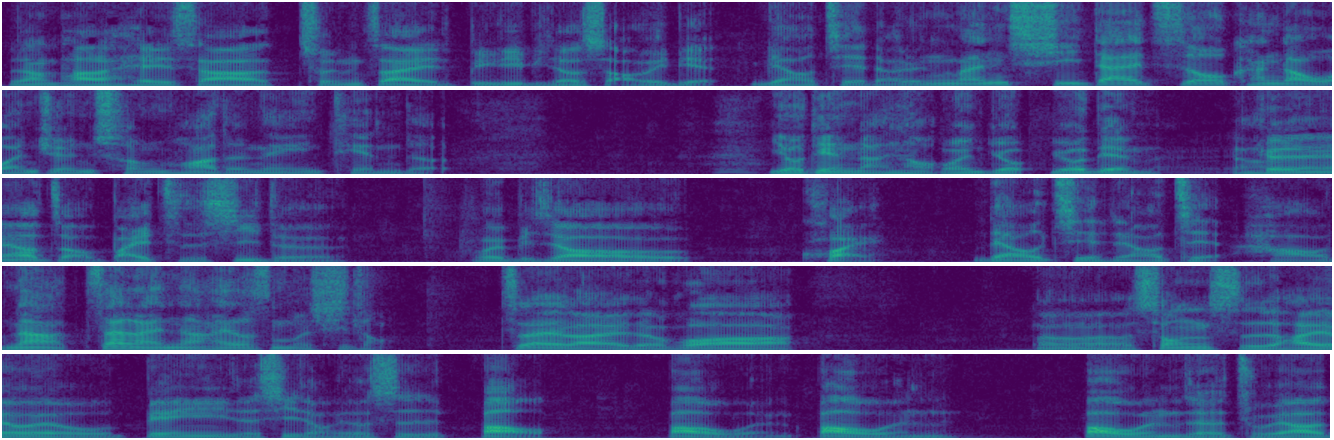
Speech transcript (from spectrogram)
让它的黑沙存在比例比较少一点。了解的，蛮期待之后看到完全纯化的那一天的，有点难哦，有有点难，可能要找白纸系的会比较快。了解了解，好，那再来呢？还有什么系统？再来的话。呃，松石还有有变异的系统，就是豹豹纹豹纹豹纹的主要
